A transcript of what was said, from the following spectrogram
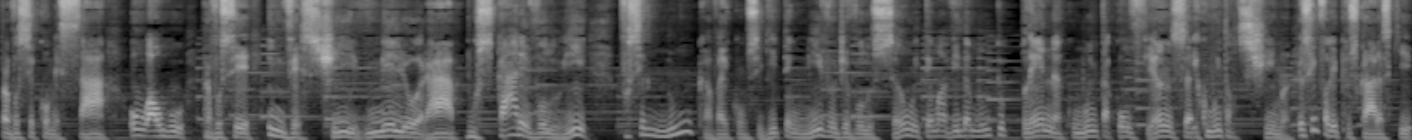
para você começar ou algo para você investir, melhorar, buscar evoluir, você nunca vai conseguir ter um nível de evolução e ter uma vida muito plena, com muita confiança e com muita autoestima. Eu sempre falei para os caras que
